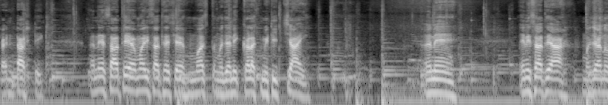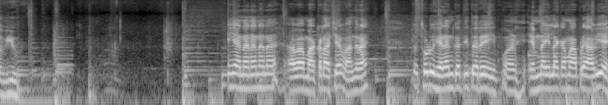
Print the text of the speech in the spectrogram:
ફેન્ટાસ્ટિક અને સાથે અમારી સાથે છે મસ્ત મજાની કડક મીઠી ચાય. અને એની સાથે આ મજાનો વ્યૂ અહીંયા નાના નાના આવા માકડા છે વાંદરા. તો થોડું હેરાન કરતી તો રહી, પણ એમના ઇલાકામાં આપણે આવીએ,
